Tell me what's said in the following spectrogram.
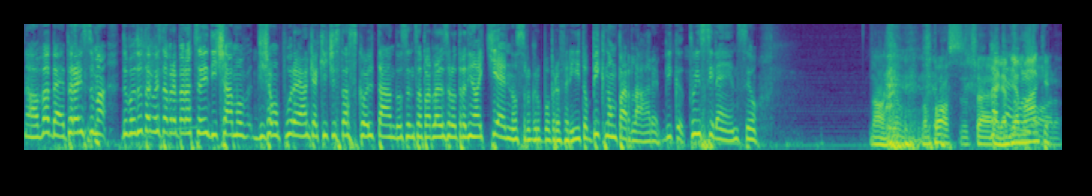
No, vabbè, però insomma, dopo tutta questa preparazione, diciamo, diciamo pure anche a chi ci sta ascoltando, senza parlare solo tra di noi, chi è il nostro gruppo preferito? Bic non parlare, Bic tu in silenzio. No, io non posso. Cioè, Dai, li abbiamo anche-.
